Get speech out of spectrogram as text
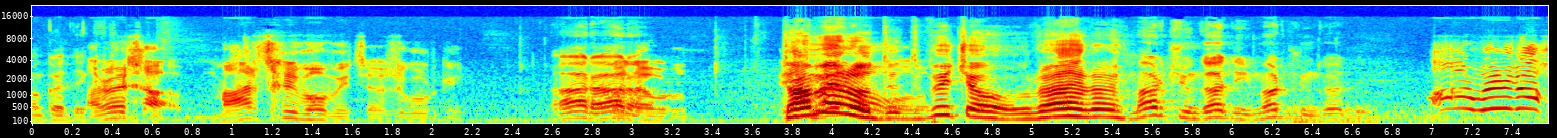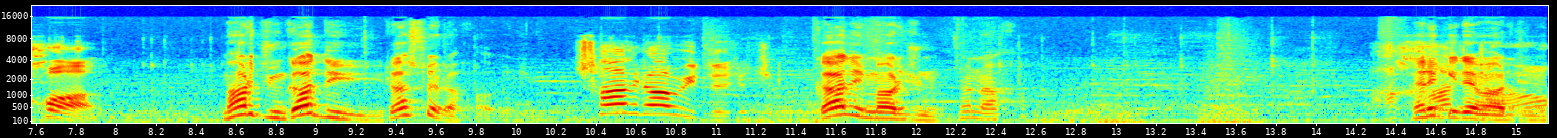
მაგადი ანუ ეხა მარცხნივ მომიწევს გურგი. არა არა. დამელოდეთ ბიჭო რა რა? მარჯვინ გადი მარჯვინ გადი. არ ვერ გახვალ მარჯვინ გადი რას ვერ ახალ? სად გავიდე? ჩიჩი გადი მარჯვინ და ნახე მე კიდე მარჯვინი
